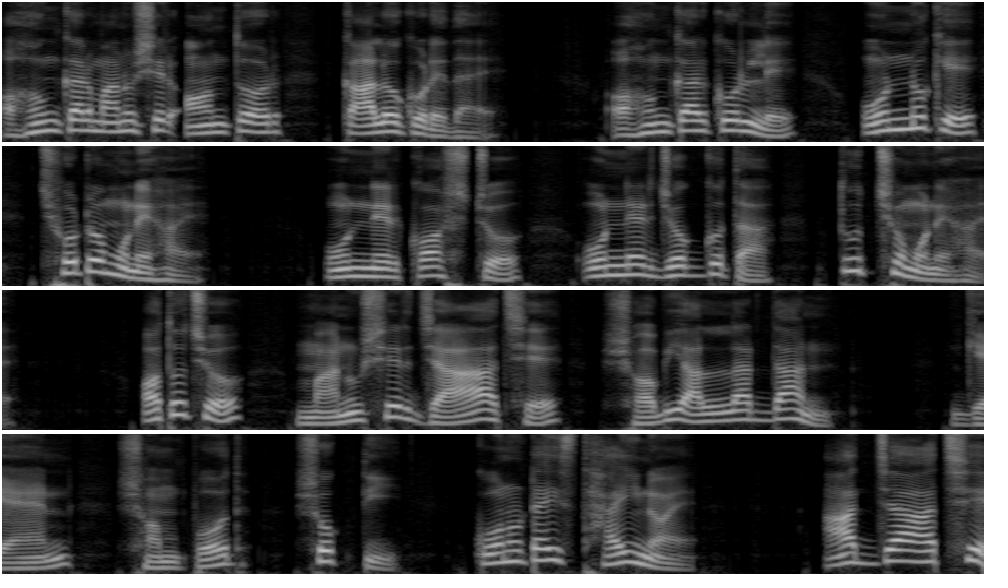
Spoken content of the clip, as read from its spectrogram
অহংকার মানুষের অন্তর কালো করে দেয়। অহংকার করলে অন্যকে ছোট মনে হয়। অন্যের কষ্ট, অন্যের যোগ্যতা তুচ্ছ মনে হয়। অথচ মানুষের যা আছে সবই আল্লাহর দান। জ্ঞান, সম্পদ, শক্তি কোনোটাই স্থায়ী নয়। আজ যা আছে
